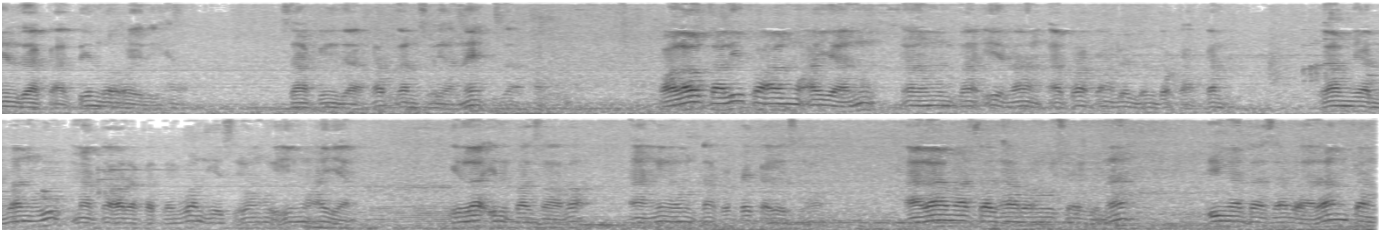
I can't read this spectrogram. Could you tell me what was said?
Min zakatin wa wairiha saking zakat dan seliyane zakat. Walau talifa al muayyanu lamun ilang apa kang den bentokaken lam yadwanhu maka ora katabuan yasiwang hu ing muayyan ila in fasara angin lamun tak kepeka yasiwang ala masadhabahu syekhuna ingat barang kang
